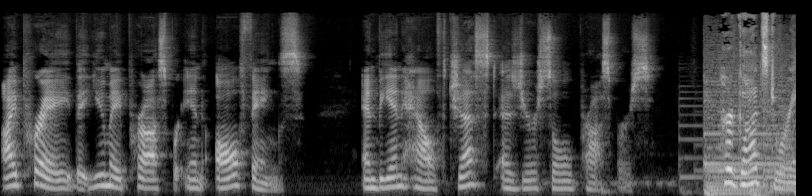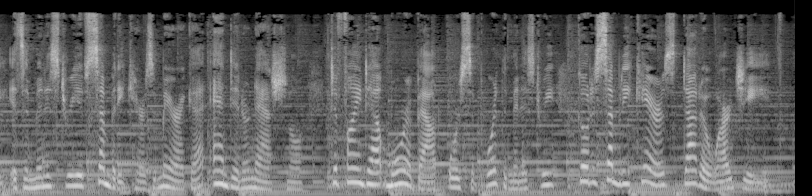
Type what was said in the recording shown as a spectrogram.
I pray that you may prosper in all things and be in health just as your soul prospers. Her God Story is a ministry of Somebody Cares America and International. To find out more about or support the ministry, go to somebodycares.org.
